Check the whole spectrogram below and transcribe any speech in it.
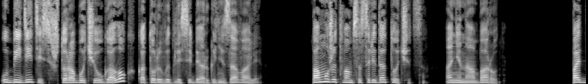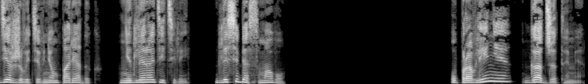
Убедитесь, что рабочий уголок, который вы для себя организовали, поможет вам сосредоточиться, а не наоборот. Поддерживайте в нем порядок. Не для родителей, для себя самого. Управление гаджетами.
